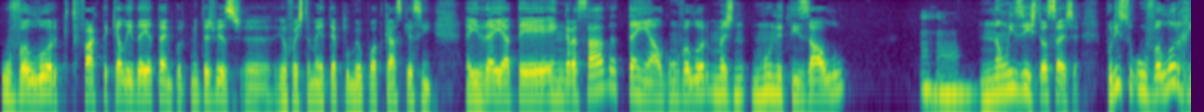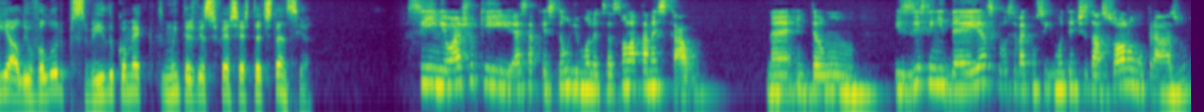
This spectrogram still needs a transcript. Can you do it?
o valor que de facto aquela ideia tem, porque muitas vezes uh, eu vejo também até pelo meu podcast que é assim, a ideia até é engraçada, tem algum valor, mas monetizá-lo uhum. não existe. Ou seja, por isso o valor real e o valor percebido, como é que muitas vezes fecha esta distância? Sim, eu acho que essa questão de monetização ela está na escala, né? Então existem ideias que você vai conseguir monetizar só a longo prazo,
